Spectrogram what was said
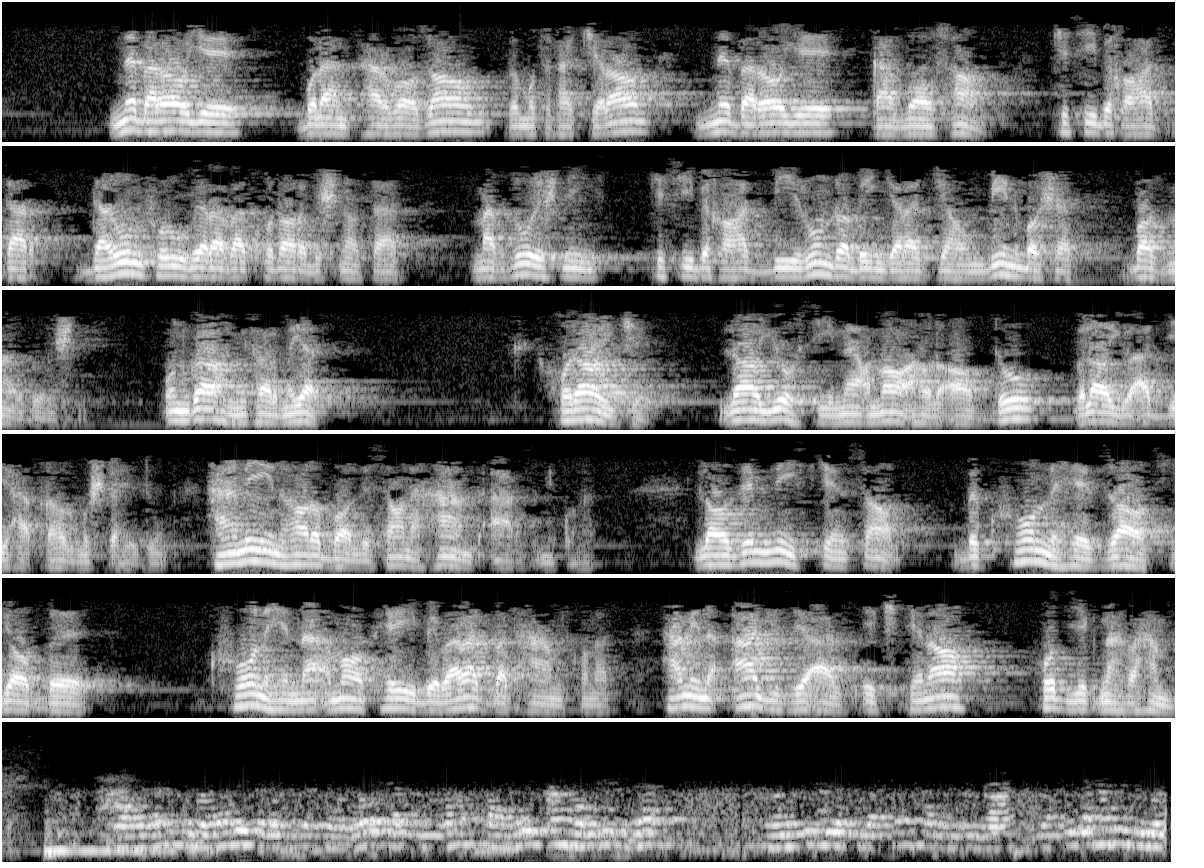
نه برای بلند پروازان و متفکران نه برای قواسان کسی بخواهد در درون فرو برود خدا را بشناسد. مقدورش نیست کسی بخواهد بیرون را بینگرد جهان بین باشد باز مقدورش نیست. اونگاه میفرماید خدایی که لا یحسی نعماءه العابدو ولا یعدی حقه المجتهدون. همه اینها را با لسان حمد عرض می کند لازم نیست که انسان به کنه ذات یا به کنه نعما پی ببرد و حمد کند. همین عجز از اجتناح خود یک نحو حمد است.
